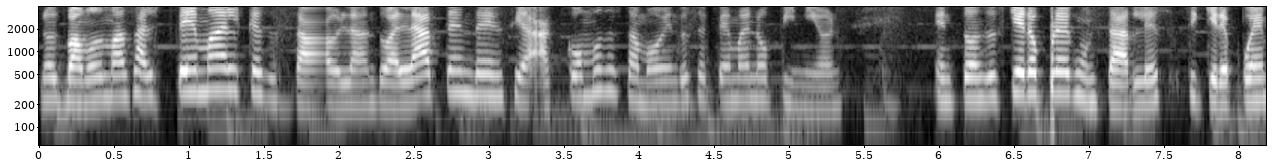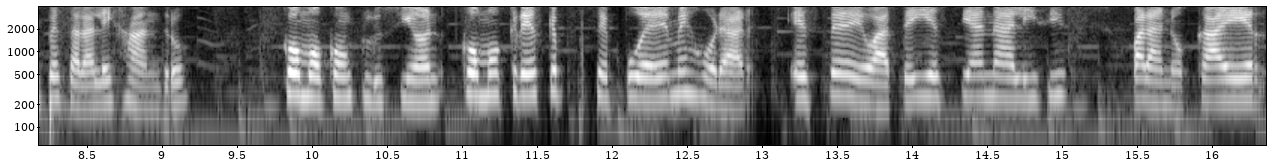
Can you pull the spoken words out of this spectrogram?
nos vamos más al tema del que se está hablando, a la tendencia, a cómo se está moviendo ese tema en opinión entonces quiero preguntarles, si quiere puede empezar Alejandro, como conclusión, ¿cómo crees que se puede mejorar este debate y este análisis para no caer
